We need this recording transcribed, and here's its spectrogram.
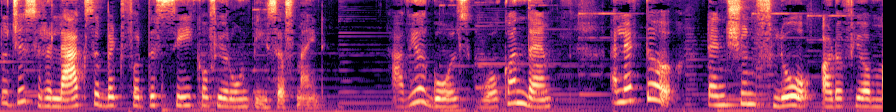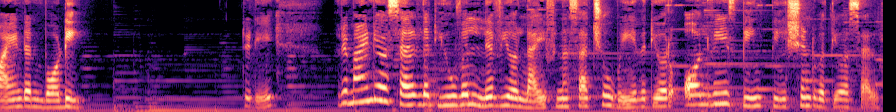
to just relax a bit for the sake of your own peace of mind. Have your goals, work on them, and let the tension flow out of your mind and body. Today, Remind yourself that you will live your life in a such a way that you are always being patient with yourself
